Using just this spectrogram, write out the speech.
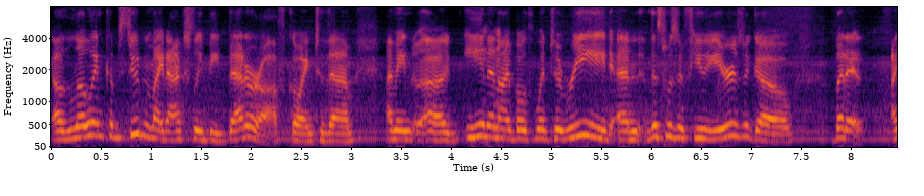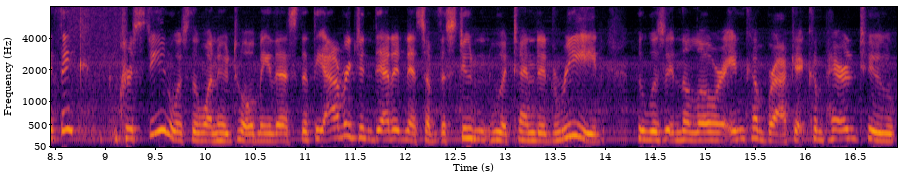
a low income student might actually be better off going to them. I mean, uh, Ian and I both went to Reed, and this was a few years ago, but it, I think Christine was the one who told me this that the average indebtedness of the student who attended Reed, who was in the lower income bracket, compared to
